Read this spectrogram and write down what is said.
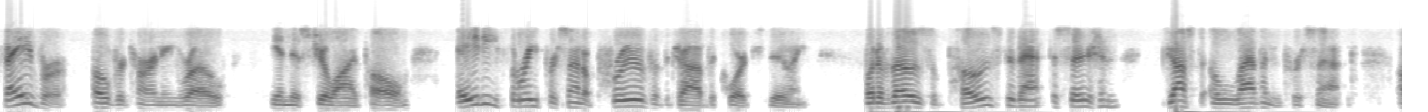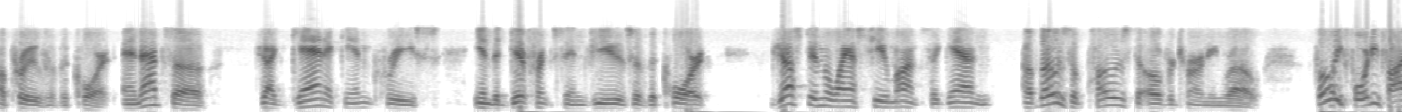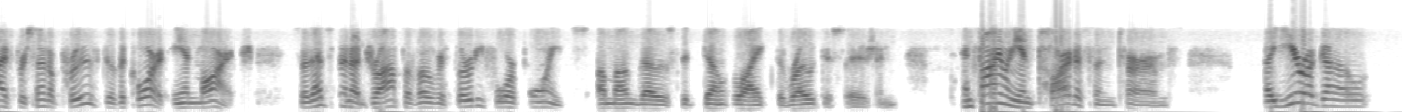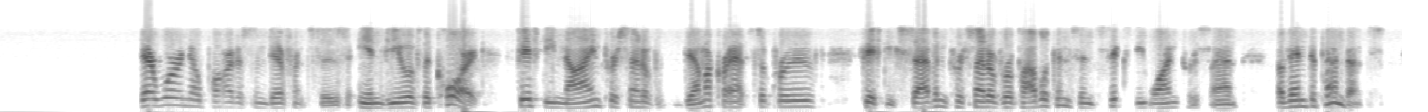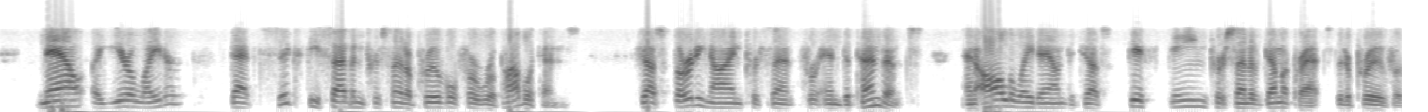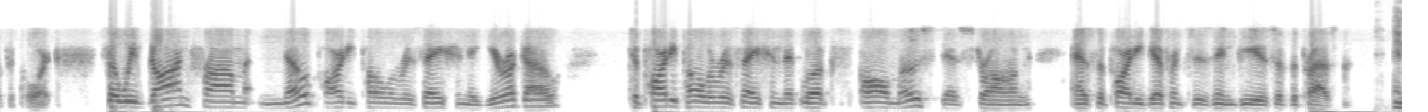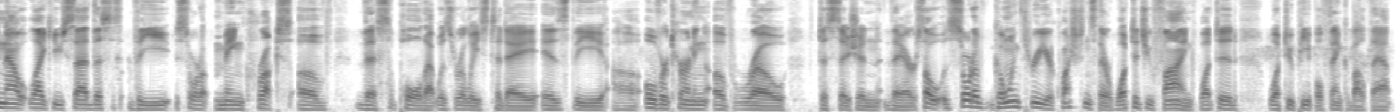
favor overturning Roe in this July poll, 83% approve of the job the court's doing. But of those opposed to that decision, just 11% approve of the court. And that's a gigantic increase in the difference in views of the court just in the last few months. Again, of those opposed to overturning Roe, fully 45% approved of the court in March. So that's been a drop of over 34 points among those that don't like the Roe decision. And finally, in partisan terms, a year ago, there were no partisan differences in view of the court. 59% of Democrats approved, 57% of Republicans, and 61% of independents. Now, a year later, that 67% approval for Republicans, just 39% for independents, and all the way down to just 15% of Democrats that approve of the court. So we've gone from no party polarization a year ago to party polarization that looks almost as strong as the party differences in views of the president. And now, like you said, this is the sort of main crux of this poll that was released today is the uh, overturning of Roe decision there. So, sort of going through your questions there, what did you find? What did what do people think about that?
